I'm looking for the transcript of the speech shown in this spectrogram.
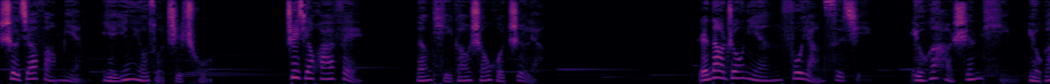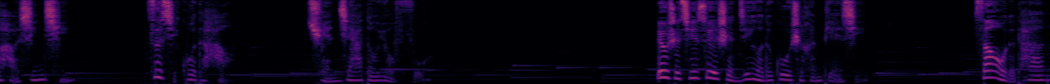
社交方面也应有所支出，这些花费能提高生活质量。人到中年，富养自己。有个好身体，有个好心情，自己过得好，全家都有福。六十七岁沈金娥的故事很典型。丧偶的她，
